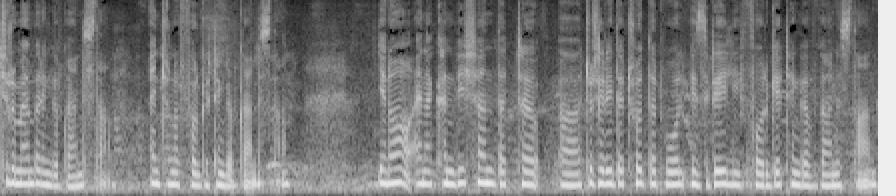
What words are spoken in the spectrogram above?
To remembering Afghanistan and to not forgetting Afghanistan. You know, and a condition that, uh, uh, to tell you the truth, that world is really forgetting Afghanistan.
